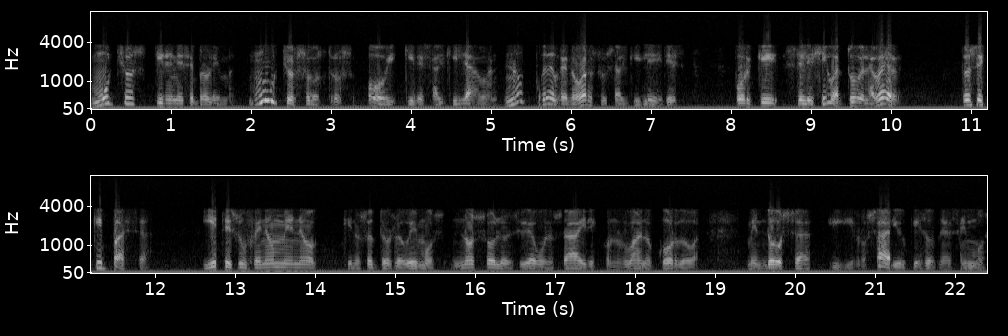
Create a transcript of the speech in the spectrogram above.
muchos tienen ese problema. Muchos otros, hoy, quienes alquilaban, no pueden renovar sus alquileres porque se les lleva todo el haber. Entonces, ¿qué pasa? Y este es un fenómeno que nosotros lo vemos no solo en Ciudad de Buenos Aires, con Urbano, Córdoba, Mendoza y Rosario, que es donde hacemos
